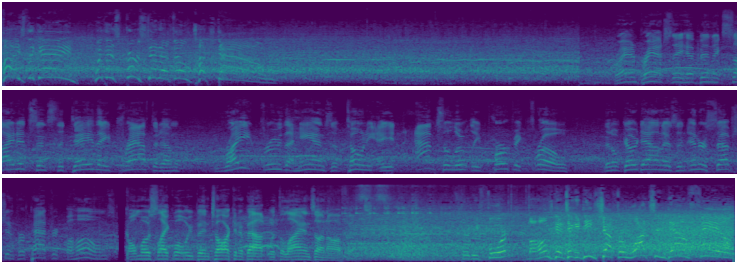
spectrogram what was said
ties the game with his first NFL touchdown. Brian Branch, they have been excited since the day they drafted him right through the hands of Toney. An absolutely perfect throw that'll go down as an interception for Patrick Mahomes. Almost like what we've been talking about with the Lions on offense. 34. Mahomes going to take a deep shot for Watson downfield.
